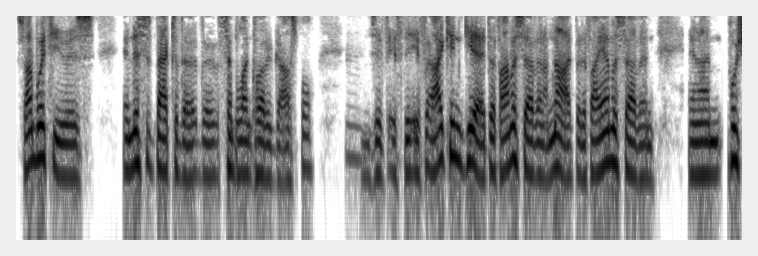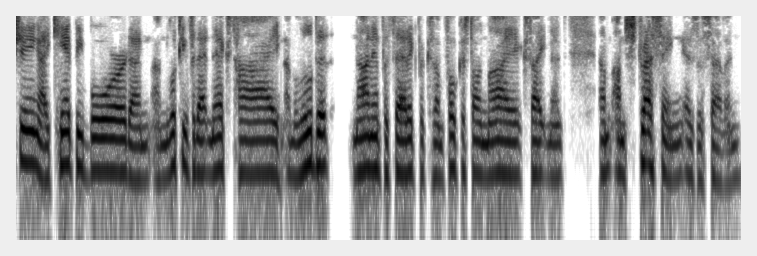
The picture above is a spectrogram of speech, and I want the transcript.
So I'm with you is, and this is back to the, the simple uncluttered gospel. Mm. If, if, the, if I can get, if I'm a seven, I'm not, but if I am a seven and I'm pushing, I can't be bored. I'm, I'm looking for that next high. I'm a little bit non-empathetic because I'm focused on my excitement. I'm, I'm stressing as a seven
